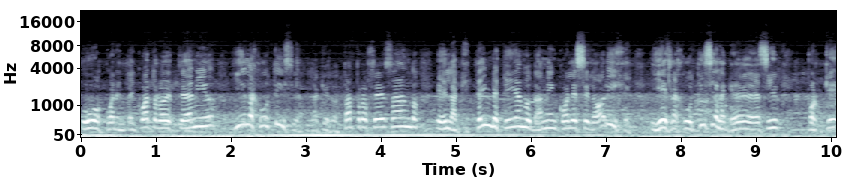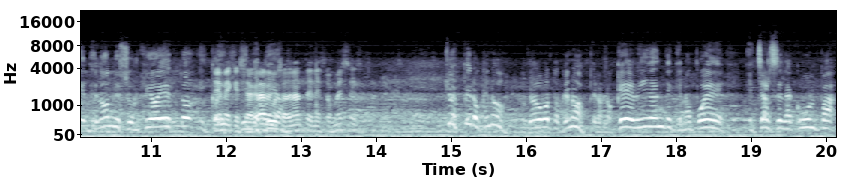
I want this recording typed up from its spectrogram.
hubo 44 detenidos y es la justicia la que lo está procesando, es la que está investigando también cuál es el origen y es la justicia la que debe decir por qué, de dónde surgió esto. Y ¿Teme que se agrave más adelante en estos meses? Yo espero que no, yo voto que no, pero lo que es evidente es que no puede echarse la culpa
